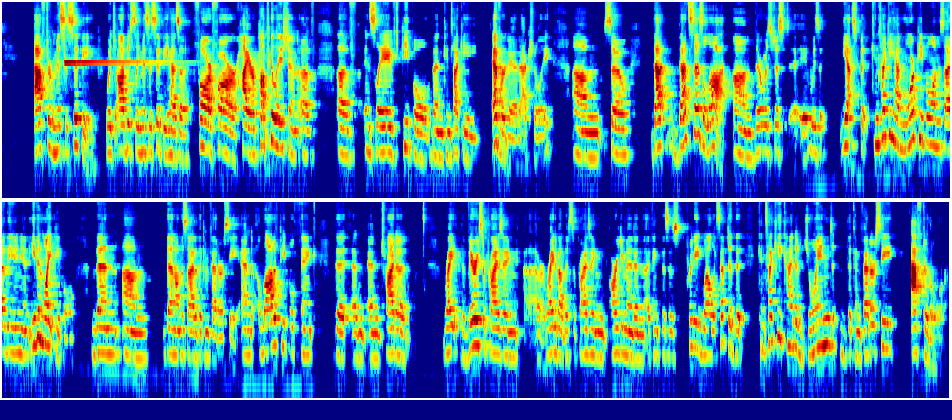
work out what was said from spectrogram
after Mississippi, which obviously Mississippi has a far, far higher population of, of enslaved people than Kentucky ever did, actually. Um, so that that says a lot. Um, there was just it was yes, but Kentucky had more people on the side of the Union, even white people, than um, than on the side of the Confederacy. And a lot of people think that and and try to write the very surprising uh, write about this surprising argument and i think this is pretty well accepted that kentucky kind of joined the confederacy after the war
